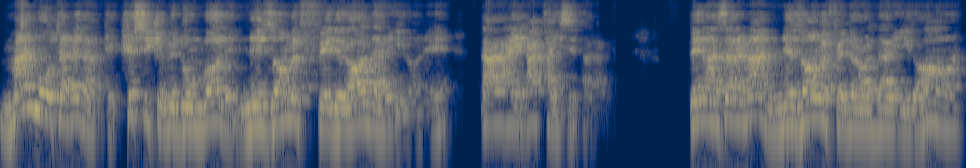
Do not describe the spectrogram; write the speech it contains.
من معتقدم که کسی که به دنبال نظام فدرال در ایرانه در حقیقت تجزیه طلبه. به نظر من نظام فدرال در ایران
